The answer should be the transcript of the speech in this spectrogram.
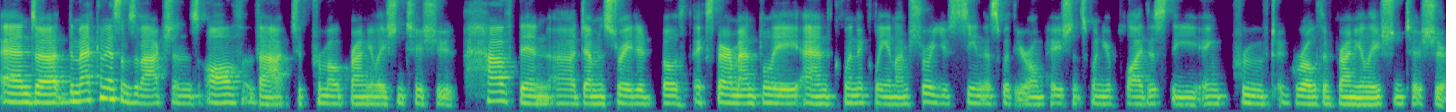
And uh, the mechanisms of actions of that to promote granulation tissue have been uh, demonstrated both experimentally and clinically. And I'm sure you've seen this with your own patients when you apply this, the improved growth of granulation tissue.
